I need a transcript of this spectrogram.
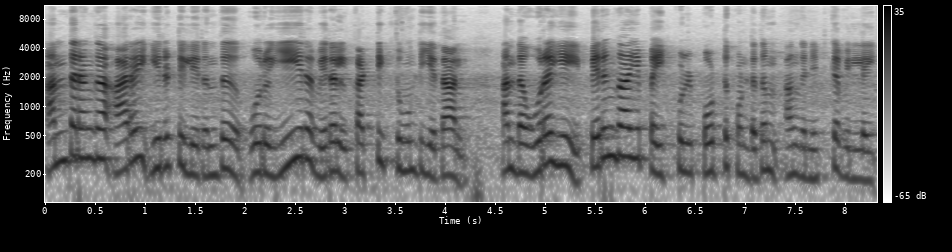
அந்தரங்க அரை இருட்டிலிருந்து ஒரு ஈர விரல் கட்டி தூண்டியதால் அந்த உரையை பெருங்காய பைக்குள் போட்டுக்கொண்டதும் அங்கு நிற்கவில்லை.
